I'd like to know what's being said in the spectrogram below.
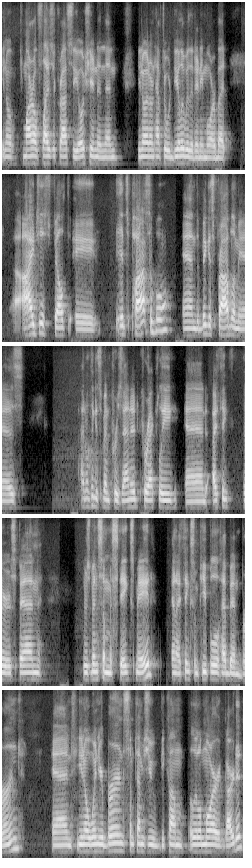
you know, tomorrow flies across the ocean and then, you know, I don't have to deal with it anymore. But I just felt a it's possible, and the biggest problem is I don't think it's been presented correctly, and I think there's been there's been some mistakes made, and I think some people have been burned. And you know, when you're burned, sometimes you become a little more guarded.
